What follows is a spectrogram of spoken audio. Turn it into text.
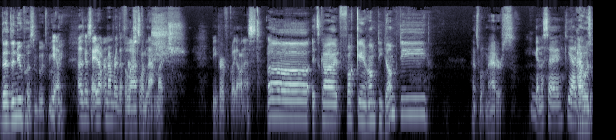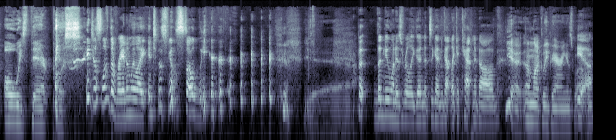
The the new Puss in Boots movie. Yeah. I was gonna say I don't remember the, first Last one that much. Be perfectly honest. Uh, it's got fucking Humpty Dumpty. That's what matters. I'm gonna say yeah. I I was always there, Puss. I just love the randomly like it just feels so weird. yeah. but the new one is really good, and it's again got like a cat and a dog. Yeah, unlikely pairing as well. Yeah.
